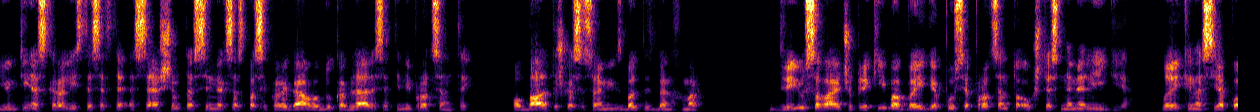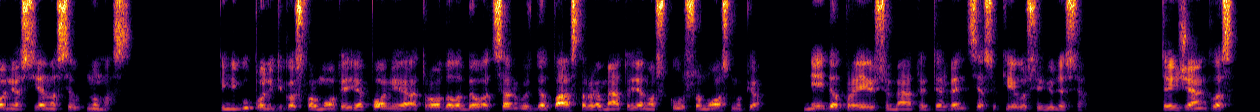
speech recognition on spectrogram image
Junktinės karalystės FTSE 100 indeksas pasikoregavo 2,7 procentai, o Baltiškasis OMX Baltis Benchmark dviejų savaičių priekybą baigė pusę procento aukštesnėme lygyje, laikinas Japonijos sienos silpnumas. Pinigų politikos formuotojai Japonijoje atrodo labiau atsargus dėl pastarojo meto jenos kurso nuosmukio, nei dėl praėjusių metų intervenciją sukėlusio judesio. Tai ženklas,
